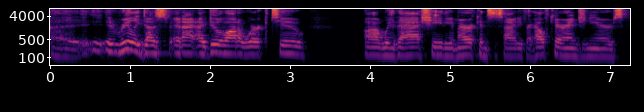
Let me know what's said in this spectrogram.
uh, it really does, and I, I, do a lot of work too uh, with ASHE, the American Society for Healthcare Engineers.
